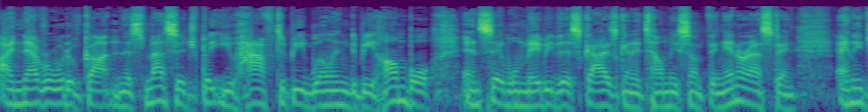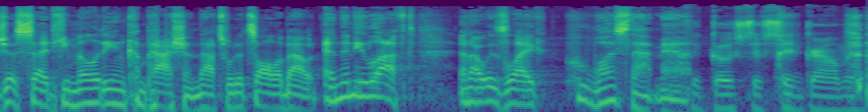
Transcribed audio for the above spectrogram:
I never would have gotten this message. But you have to be willing to be humble and say, well, maybe this guy's going to tell me something interesting. And he just said, humility and compassion. That's what it's all about. And then he left. And I was like, who was that man? The ghost of Sid Grauman.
